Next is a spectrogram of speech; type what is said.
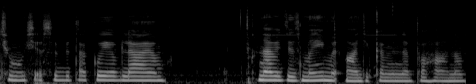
Чомусь я собі так уявляю. Навіть із моїми адіками непогано.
